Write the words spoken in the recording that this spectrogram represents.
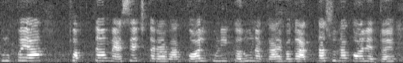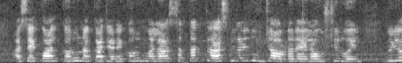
कृपया फक्त मेसेज करावा. कॉल कुणी करू नका. हे बघा आत्तासुद्धा कॉल कॉल येतोय. असे कॉल करू नका. जेणेकरून मला सतत त्रास होईल आणि तुमच्या ऑर्डर यायला उशीर होईल. व्हिडिओ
